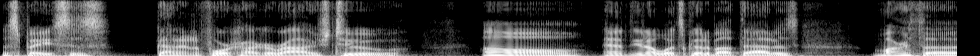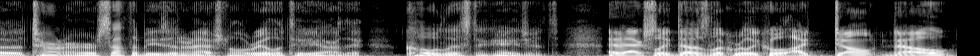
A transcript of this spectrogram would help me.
The space is got in a four car garage, too. Oh, and you know what's good about that is Martha Turner, Sotheby's International Realty, are the co-listing agents. It actually does look really cool. I don't know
